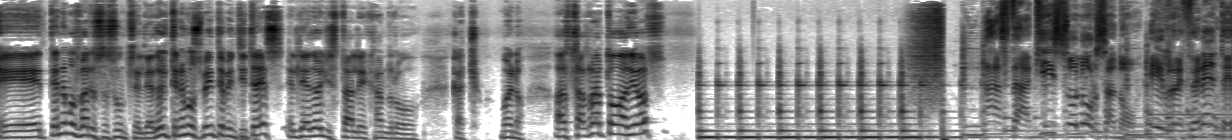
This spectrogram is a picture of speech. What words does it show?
Eh, tenemos varios asuntos el día de hoy. Tenemos 2023. El día de hoy está Alejandro Cacho. Bueno, hasta el rato. Adiós. Hasta aquí Solórzano, el referente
